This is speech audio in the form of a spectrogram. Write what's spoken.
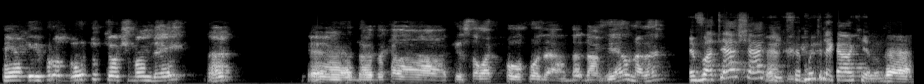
tem aquele produto que eu te mandei, né? É, da, daquela questão lá que colocou da, da, da venda, né? Eu vou até achar aqui, É. foi muito legal aquilo. É,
